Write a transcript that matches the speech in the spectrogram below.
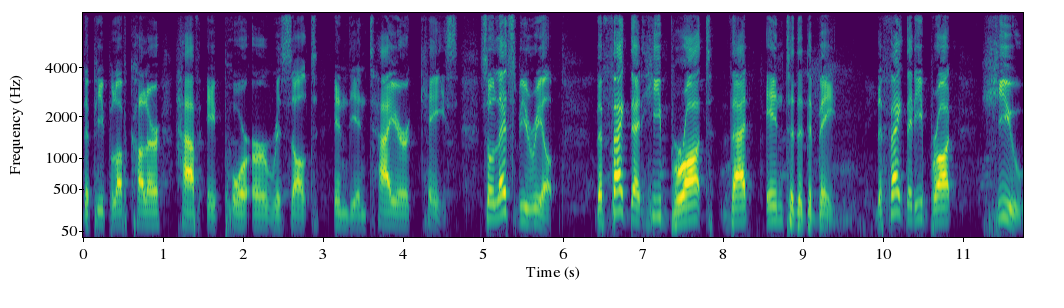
the people of color have a poorer result in the entire case. So let's be real. The fact that he brought that into the debate, the fact that he brought hue,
